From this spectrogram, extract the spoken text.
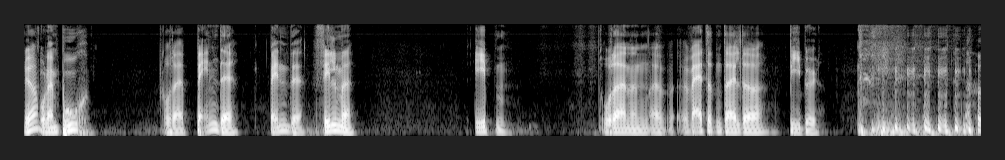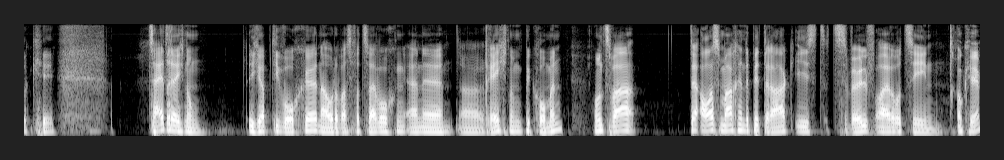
Ja. Oder ein Buch. Oder Bände. Bände. Filme, Epen oder einen äh, erweiterten Teil der Bibel. okay. Zeitrechnung. Ich habe die Woche, na oder was vor zwei Wochen, eine äh, Rechnung bekommen. Und zwar, der ausmachende Betrag ist 12,10 Euro. Okay.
